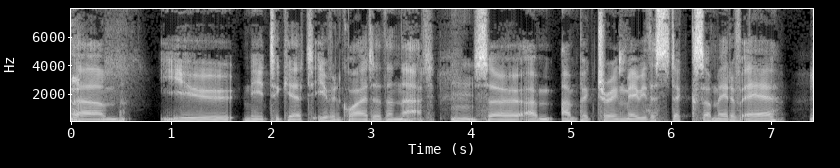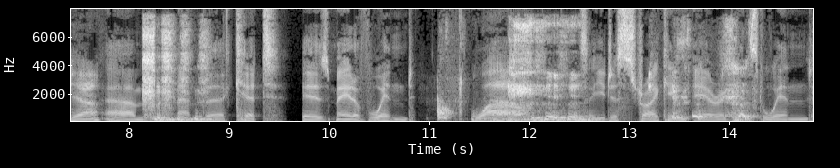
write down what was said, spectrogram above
Um, you need to get even quieter than that. Mm. So I'm I'm picturing maybe the sticks are made of air, Yeah. um, and the kit is made of wind. Wow. So you're just striking air against wind,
